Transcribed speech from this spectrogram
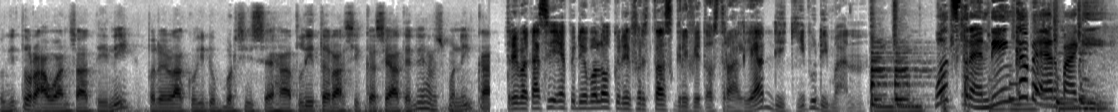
begitu rawan saat ini perilaku hidup bersih sehat literasi kesehatan ini harus meningkat Terima kasih epidemiolog Universitas Griffith Australia Diki Budiman. What's trending KBR pagi?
